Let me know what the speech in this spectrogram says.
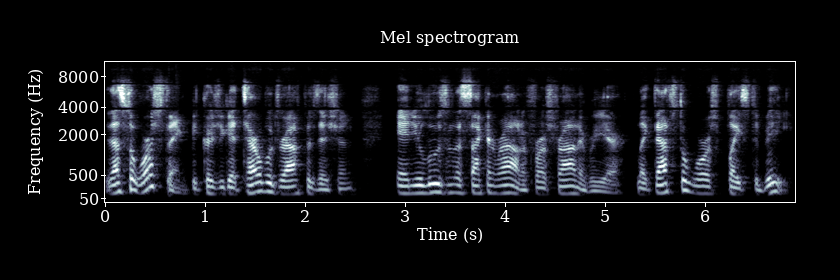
That's the worst thing because you get terrible draft position and you lose in the second round or first round every year. Like that's the worst place to be.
